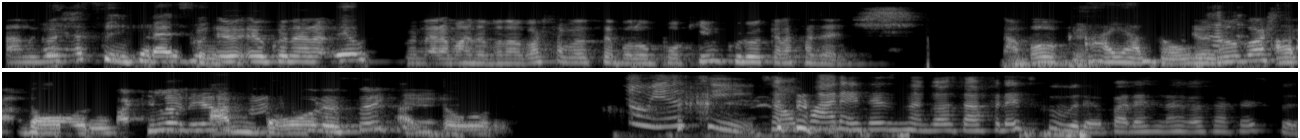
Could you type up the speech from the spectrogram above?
Ah, não gosto é assim, por exemplo. Eu, eu, quando, era, eu... quando era mais novo, não gostava da cebola um pouquinho crua, que ela fazia na boca. Ai, adoro. Eu não gostava. Adoro. Aquilo ali era adoro, frescura, eu sei que é. Adoro. É. Não, e assim, são parênteses no negócio da frescura. Parece negócio da frescura.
